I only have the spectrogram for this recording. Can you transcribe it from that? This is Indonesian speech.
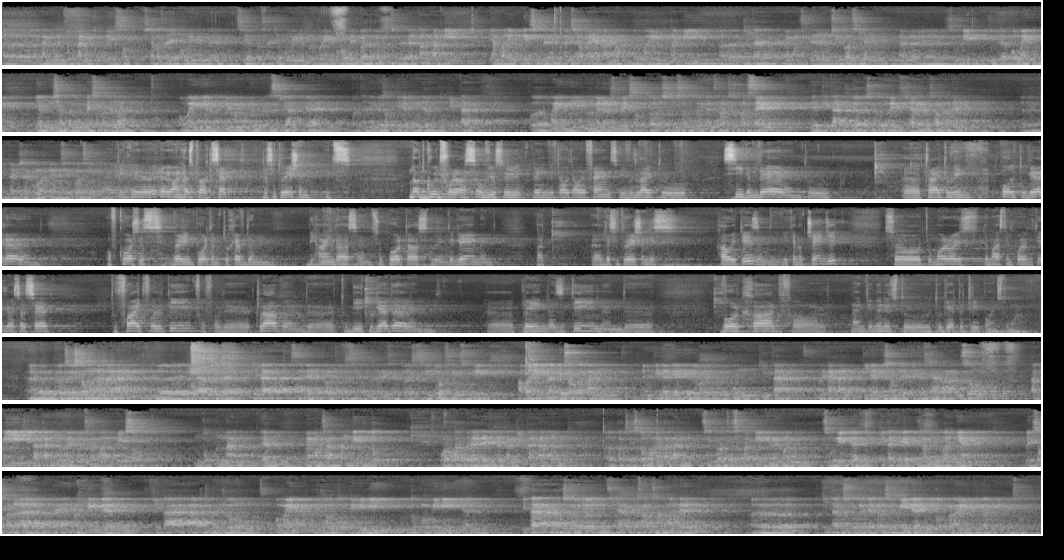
akan menentukan untuk besok siapa saja siapa saja bermain. Sudah datang, tapi yang paling penting sebenarnya bukan siapa yang situasi yang uh, sulit. Juga pemain yang bisa bermain besok adalah pemain yang memang benar-benar siap dan pertandingan besok tidak mudah untuk kita. Pemain yang bermain besok itu harus bisa memberikan 100% dan kita juga harus bermain secara bersama dan kita bisa keluar dari situasi. I think uh, everyone has to accept the situation. It's not good for us, obviously, playing without our fans. We would like to see them there and to uh, try to win all together. And of course, it's very important to have them behind us and support us during the game. And but uh, the situation is how it is, and we cannot change it. So tomorrow is the most important thing, as I said to fight for the team, for, for the club, and uh, to be together and uh, playing as a team and uh, work hard for 90 minutes to, to get the three points tomorrow. Uh, Coach mengatakan uh, kita sudah kita sadar kalau kita sedang berada di satu situasi yang sulit. Apalagi kita besok akan uh, tidak dihadir oleh pendukung kita, mereka akan tidak bisa melihat kita secara langsung. Tapi kita akan bermain bersama besok untuk menang dan memang sangat penting untuk supporter berada di belakang kita namun uh, Coach mengatakan situasi seperti ini memang sulit dan kita tidak bisa mengubahnya besok adalah kita akan berjuang pemain akan berjuang untuk tim ini untuk klub ini dan kita harus berjuang secara bersama-sama dan uh, kita harus bekerja keras lebih dan untuk meraih tiga poin besok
